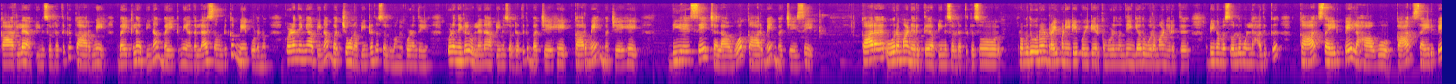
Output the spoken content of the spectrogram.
காரில் அப்படின்னு சொல்கிறதுக்கு கார்மே பைக்கில் அப்படின்னா பைக்குமே அந்த ல சவுண்டுக்கு மே போடணும். குழந்தைங்க அப்படின்னா பச்சோன் அப்படின்றத சொல்லுவாங்க குழந்தைய. குழந்தைகள் உள்ளன அப்படின்னு சொல்கிறதுக்கு பச்சே ஹே கார்மே பச்சே ஹே. தீரே சே சலாவோ கார்மே பச்சே சே. காரை ஓரமாக நிறுத்து அப்படின்னு சொல்கிறதுக்கு ஸோ ரொம்ப தூரம் ட்ரைவ் பண்ணிகிட்டே போயிட்டே இருக்கும் பொழுது வந்து எங்கேயாவது ஓரமாக நிறுத்து. அப்படின்னு நம்ம சொல்லுவோம்ல அதுக்கு கார் சைடு பே லஹாவோ கார் சைடு பே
